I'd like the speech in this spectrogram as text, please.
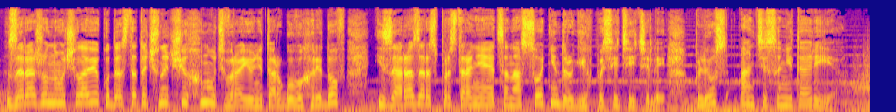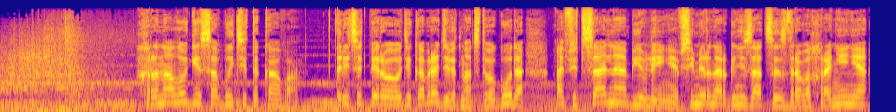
Зараженному человеку достаточно чихнуть в районе торговых рядов, и зараза распространяется на сотни других посетителей, плюс антисанитария. Хронология событий такова. 31 декабря 2019 года официальное объявление Всемирной организации здравоохранения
